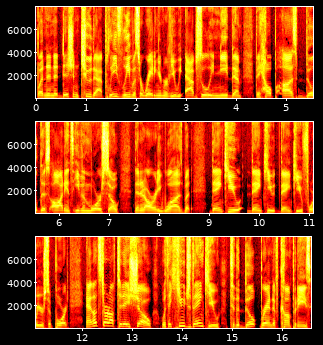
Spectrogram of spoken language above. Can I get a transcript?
But in addition to that, please leave us a rating and review. We absolutely need them. They help us build this audience even more so than it already was. But thank you, thank you, thank you for your support. And let's start off today's show with a huge thank you to the Built brand of companies.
